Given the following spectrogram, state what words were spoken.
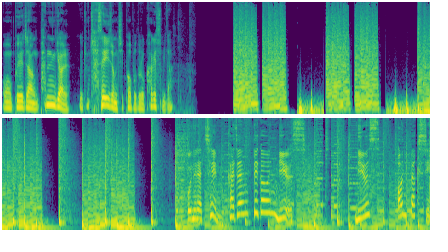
어, 부회장 판결 좀 자세히 좀 짚어보도록 하겠습니다. 오늘 아침 가장 뜨거운 뉴스 뉴스 언박싱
